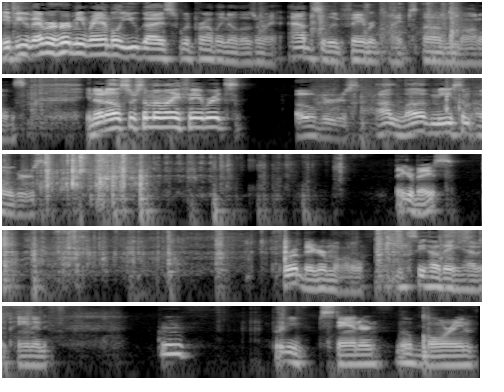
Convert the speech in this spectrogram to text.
if you've ever heard me ramble, you guys would probably know those are my absolute favorite types of models. You know what else are some of my favorites? Ogres. I love me some ogres. Bigger base. For a bigger model. Let's see how they have it painted. Hmm pretty standard, a little boring.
